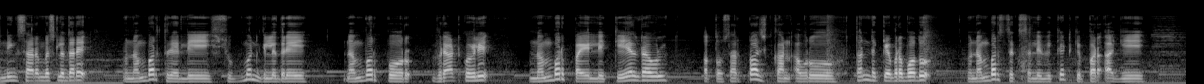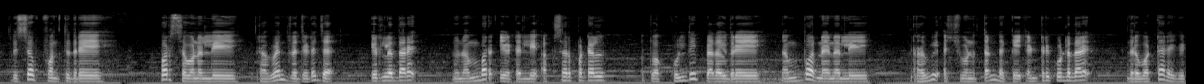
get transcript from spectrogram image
ಇನ್ನಿಂಗ್ಸ್ ಆರಂಭಿಸಲಿದ್ದಾರೆ. ನಂಬರ್ ತ್ರೀಯಲ್ಲಿ ಶುಭ್ಮನ್ ಗಿಲ್ಲಿದ್ರೆ number four Virat Kohli, number ಫೈವ್ಲಿ ಕೆ ಎಲ್ ರಾಹುಲ್ ಅಥವಾ ಸರ್ಫರಾಜ್ ಖಾನ್ ಅವರು ತಂಡಕ್ಕೆ ಬರಬಹುದು. ನಂಬರ್ ಸಿಕ್ಸಲ್ಲಿ ವಿಕೆಟ್ ಕೀಪರ್ ಆಗಿ ರಿಷಬ್ ಪಂತ್ ಇದ್ರೆ ನಂಬರ್ ಸೆವೆನಲ್ಲಿ ರವೀಂದ್ರ ಜಡೇಜಾ ಇರಲಿದ್ದಾರೆ. ನಂಬರ್ ಏಟಲ್ಲಿ ಅಕ್ಷರ್ ಪಟೇಲ್ ಅಥವಾ ಕುಲ್ದೀಪ್ ಯಾದವ್ ಇದ್ದರೆ ನಂಬರ್ ನೈನಲ್ಲಿ ರವಿ ಅಶ್ವಿನ್ ತಂಡಕ್ಕೆ ಎಂಟ್ರಿ ಕೊಟ್ಟಿದ್ದಾರೆ. ಅಂದರೆ ಒಟ್ಟಾರೆಯಾಗಿ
